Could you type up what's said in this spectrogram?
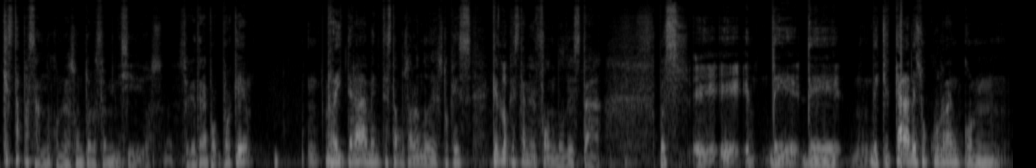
¿Qué está pasando con el asunto de los feminicidios, secretaria? ¿Por, qué reiteradamente estamos hablando de esto? ¿Qué es, qué es lo que está en el fondo de esta, pues, de, de, que cada vez ocurran con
